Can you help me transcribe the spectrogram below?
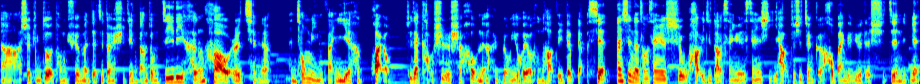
那水瓶座的同学们在这段时间当中，记忆力很好，而且呢很聪明，反应也很快哦。所以在考试的时候呢，很容易会有很好的一个表现。但是呢，从三月十五号一直到三月三十一号，就是整个后半个月的时间里面。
